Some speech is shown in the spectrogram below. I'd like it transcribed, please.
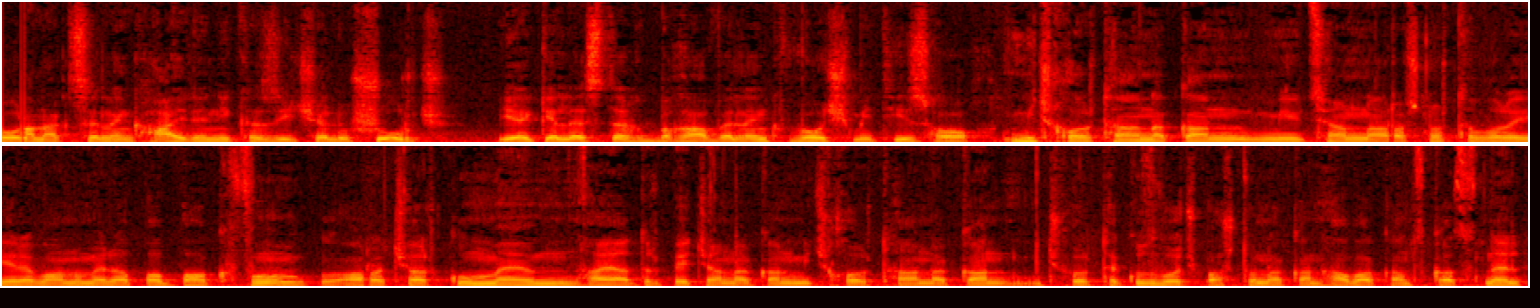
Բոլանակցել ենք հայրենիքը զիջելու շուրջ եկել այստեղ բղավել ենք ոչ միթիզ հող։ Միջխորհրդանական միության առաջնորդը, որը Երևանում էր, ապա Բաքվում առաջարկում է հայ-ադրբեջանական միջխորհրդանական ինչ-որ թեկուզ ոչ պաշտոնական հավաք անցկացնել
